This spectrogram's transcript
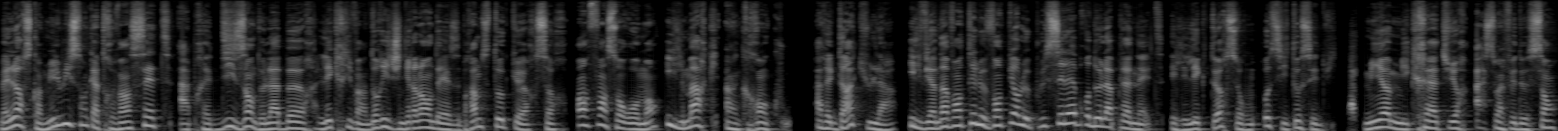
Mais lorsqu'en 1887, après dix ans de labeur, l'écrivain d'origine irlandaise Bram Stoker sort enfin son roman, il marque un grand coup. Avec Dracula, il vient d'inventer le vampire le plus célèbre de la planète, et les lecteurs seront aussitôt séduits. Mi-homme, mi-créature, assoiffé de sang,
